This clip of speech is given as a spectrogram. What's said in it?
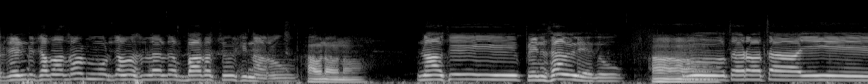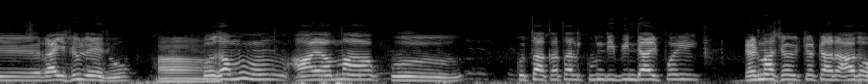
రెండు సంవత్సరాలు మూడు సంవత్సరాలు బాగా చూసినారు. అవునవును. నాకు పెన్షన్ లేదు తర్వాత ఈ రైసు లేదు. కోసము ఆ అమ్మ కుత్త కథలు కుంది బింది అయిపోయి హెడ్మాస్టర్ చుట్టారు అదో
